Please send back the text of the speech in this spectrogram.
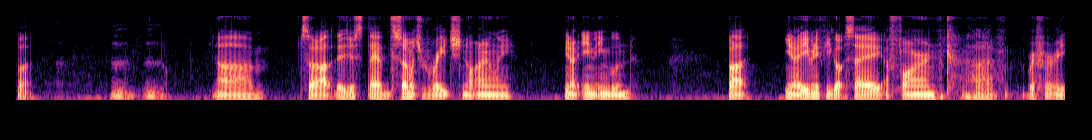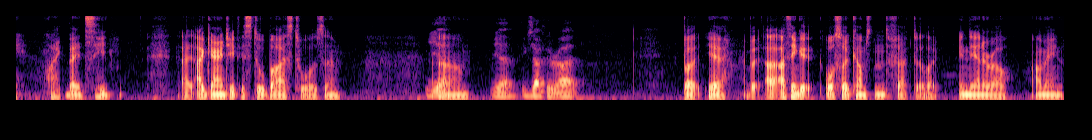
But Mm, mm. Um, so uh, they just they have so much reach, not only, you know, in England, but you know, even if you got say a foreign uh, referee, like they'd see, I, I guarantee there's still bias towards them. Yeah, Um, yeah, exactly right. but yeah, but I, I think it also comes into factor like in the NRL. I mean,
